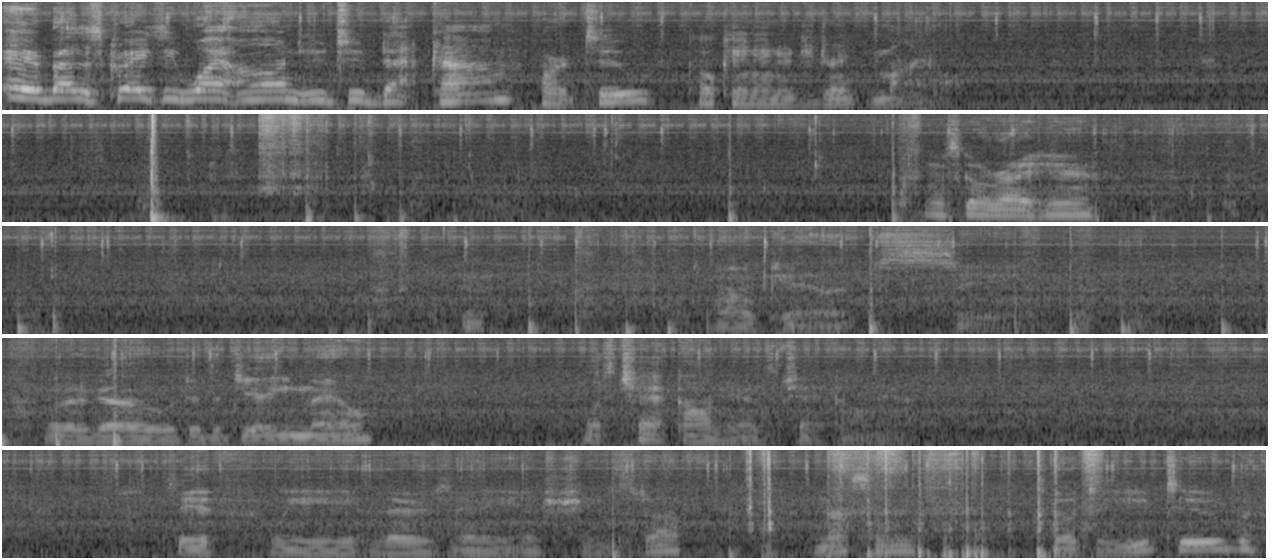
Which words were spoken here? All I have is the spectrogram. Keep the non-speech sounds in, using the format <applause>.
Hey everybody, this Crazy Wyatt on YouTube.com, Part 2, Cocaine Energy Drink Mile. Let's go right here. Hmm. Okay, let's see. We're gonna go to the Gmail. Let's check on here. Let's check on here. See if we there's any interesting stuff. Nothing. Let's go to YouTube.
